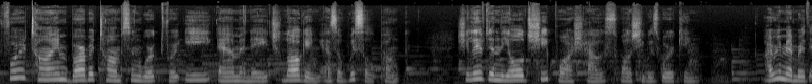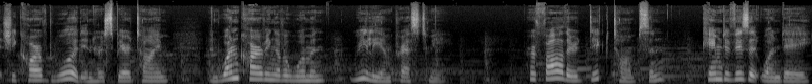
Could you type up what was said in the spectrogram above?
For a time, Barbara Thompson worked for E.M.&H Logging as a whistle punk. She lived in the old sheep wash house while she was working. I remember that she carved wood in her spare time, and one carving of a woman really impressed me. Her father, Dick Thompson, came to visit one day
